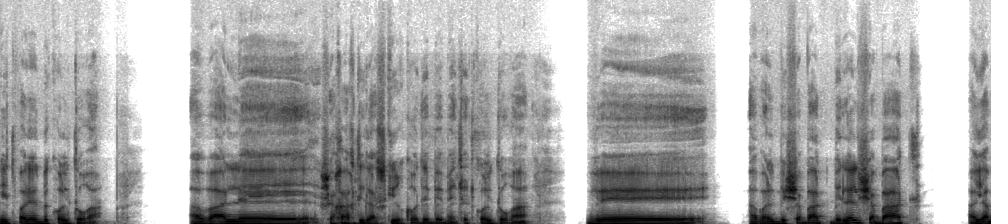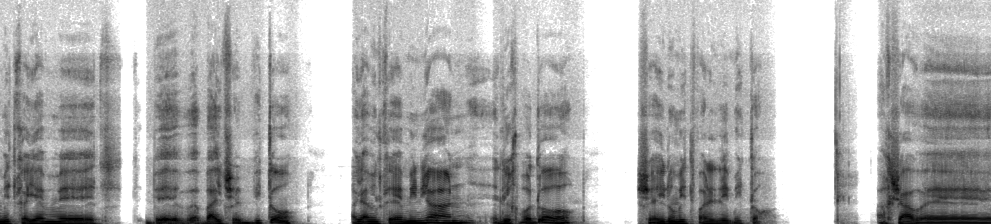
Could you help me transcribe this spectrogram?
להתפלל בכל תורה. אבל אה, שכחתי להזכיר קודם באמת את כל תורה, ו... אבל בשבת, בליל שבת, היה מתקיים אה, בבית של ביתו, היה מתקיים מניין לכבודו שהיינו מתפללים איתו. עכשיו, אה,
